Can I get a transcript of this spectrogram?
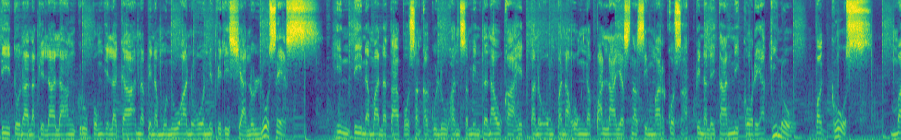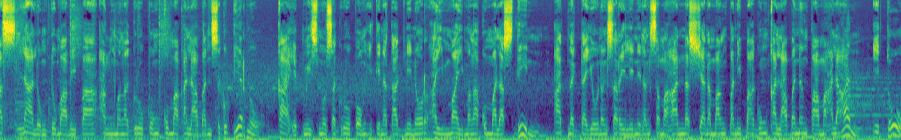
Dito na nakilala ang grupong ilaga na pinamunuan noon ni Feliciano Loses. Hindi naman natapos ang kaguluhan sa Mindanao kahit pa noong panahong napalayas na si Marcos at pinalitan ni Cory Aquino. Bagkus, mas lalong dumami pa ang mga grupong kumakalaban sa gobyerno. Kahit mismo sa grupong itinatag ni Nor ay may mga kumalas din at nagtayo ng sarili nilang samahan na siya namang panibagong kalaban ng pamahalaan. Ito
